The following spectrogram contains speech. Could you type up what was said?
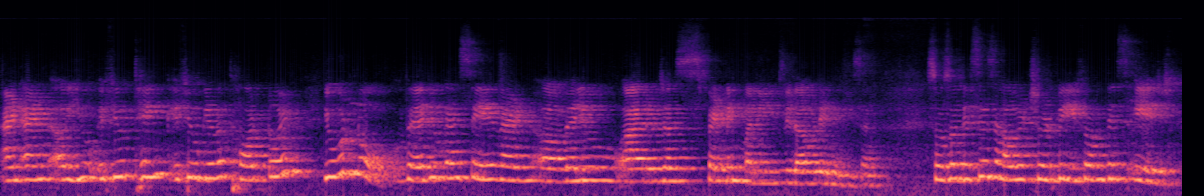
and and uh, you if you think if you give a thought to it you would know where you can save and uh, where you are just spending money without any reason so so this is how it should be from this age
